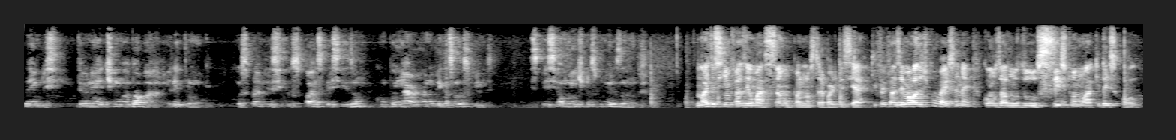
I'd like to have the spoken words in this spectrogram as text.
Lembre-se, internet não é babá, é eletrônica. Os pais, os pais precisam acompanhar a navegação dos filhos, especialmente nos primeiros anos. Nós decidimos fazer uma ação para o nosso trabalho desse ano, que foi fazer uma roda de conversa, né, com os alunos do sexto ano aqui da escola.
